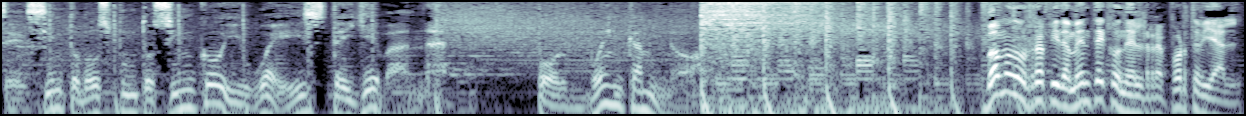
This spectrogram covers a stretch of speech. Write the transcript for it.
MBS 102.5 y Waze te llevan por buen camino. Vámonos rápidamente con el reporte vial.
